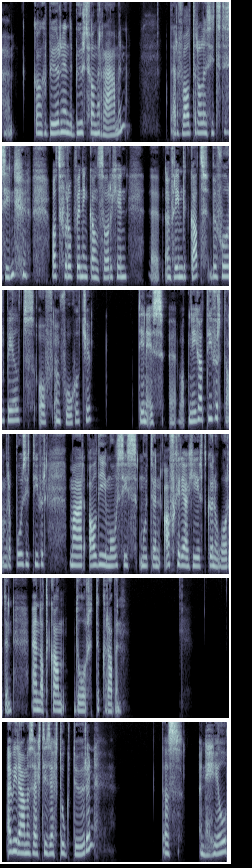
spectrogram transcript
Ehm, kan gebeuren in de buurt van ramen. Daar valt er al eens iets te zien, wat voor opwinding kan zorgen. Uh, een vreemde kat bijvoorbeeld, of een vogeltje. Het ene is uh, wat negatiever, het andere positiever, maar al die emoties moeten afgereageerd kunnen worden en dat kan door te krabben. En wie ramen zegt, die zegt ook deuren. Dat is een heel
